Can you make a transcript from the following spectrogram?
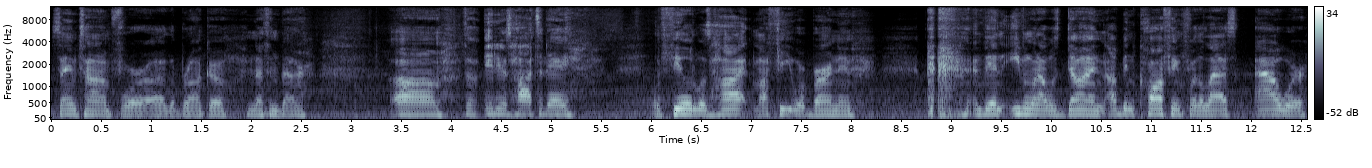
Same time for uh, the Bronco, nothing better. Um, the, it is hot today the field was hot my feet were burning. And then even when I was done I've been coughing for the last hour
